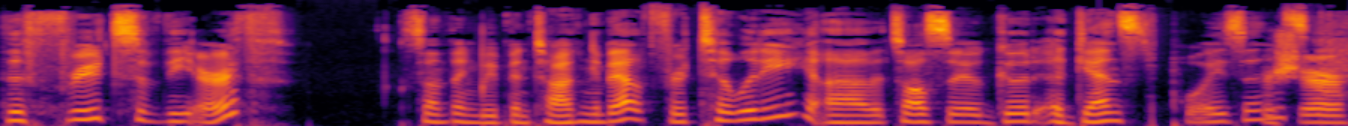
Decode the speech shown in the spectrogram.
the fruits of the earth. Something we've been talking about, fertility. Uh, it's also good against poisons. For sure.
